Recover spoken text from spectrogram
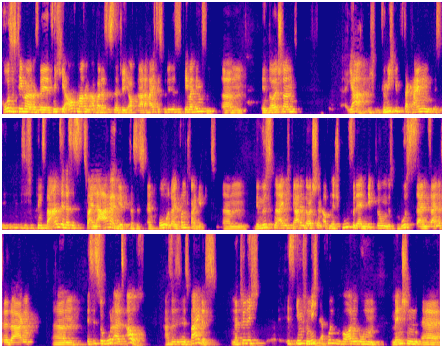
großes Thema, was wir jetzt nicht hier aufmachen, aber das ist natürlich auch gerade heiß diskutiertes Thema Impfen. Ähm, in Deutschland, ja, ich, für mich gibt es da keinen, ich finde es Wahnsinn, dass es zwei Lager gibt, dass es ein Pro und ein Contra gibt. Ähm, wir müssten eigentlich gerade in Deutschland auf einer Stufe der Entwicklung des Bewusstseins sein, dass wir sagen, ähm, es ist sowohl als auch. Also es ist beides. Natürlich ist Impfen nicht erfunden worden, um Menschen äh,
